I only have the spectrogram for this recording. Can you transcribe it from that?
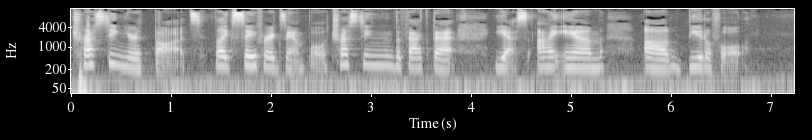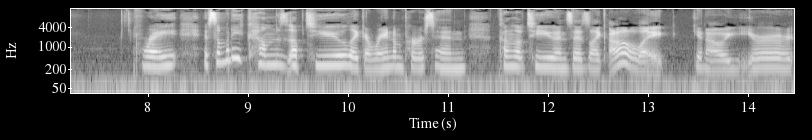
trusting your thoughts. Like, say, for example, trusting the fact that, yes, I am uh, beautiful. Right? If somebody comes up to you, like a random person comes up to you and says, like, oh, like, you know you're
